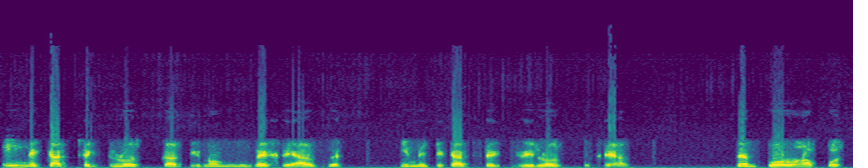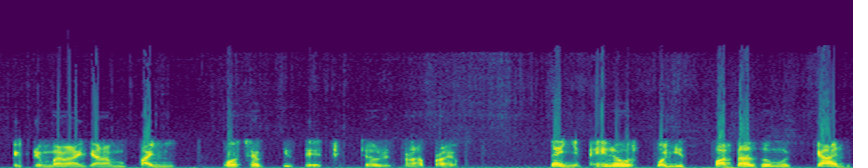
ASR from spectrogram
Είναι κάποιες εκδηλώσεις που κατά τη γνώμη μου δεν χρειάζεται είναι και κάποιες εκδηλώσεις που χρειάζονται. Δεν μπορώ να πω συγκεκριμένα για να μην πάει ως επίθεση σε ορισμένα πράγματα. Δεν είναι. Είναι ως πολίτης, φαντάζομαι και άλλοι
